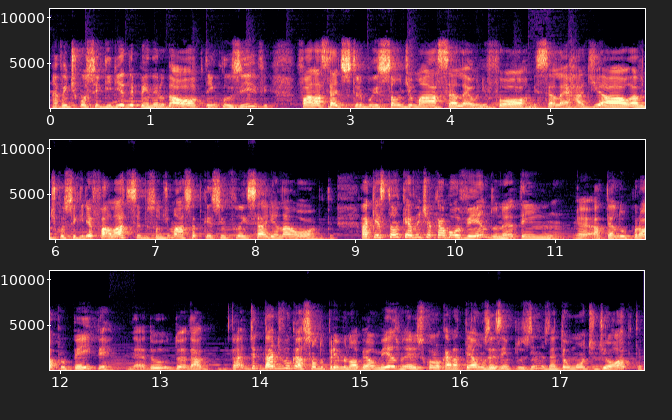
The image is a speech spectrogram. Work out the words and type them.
a gente conseguiria, dependendo da órbita, inclusive, falar se a distribuição de massa é uniforme, se ela é radial. A gente conseguiria falar a distribuição de massa porque isso influenciaria na órbita. A questão é que a gente acabou vendo, né, tem é, até no próprio paper né, do, do, da, da, da, divulgação do prêmio Nobel mesmo, né, eles colocaram até uns exemplozinhos, né, tem um monte de órbita,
